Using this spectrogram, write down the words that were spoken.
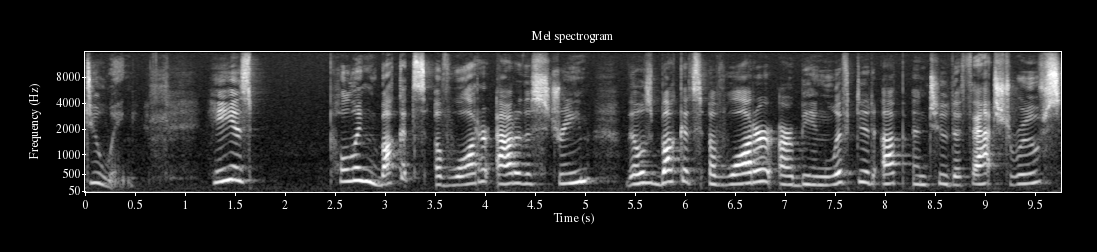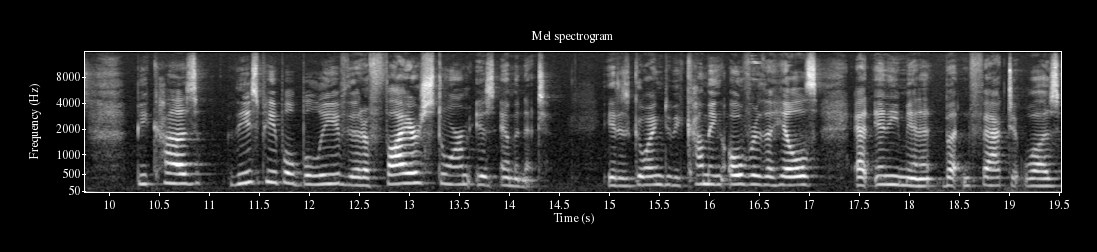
doing? He is pulling buckets of water out of the stream. Those buckets of water are being lifted up into the thatched roofs because these people believe that a firestorm is imminent. It is going to be coming over the hills at any minute, but in fact it was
